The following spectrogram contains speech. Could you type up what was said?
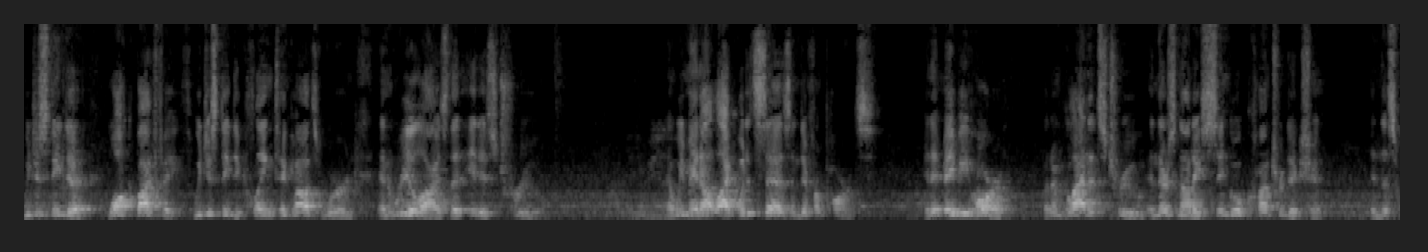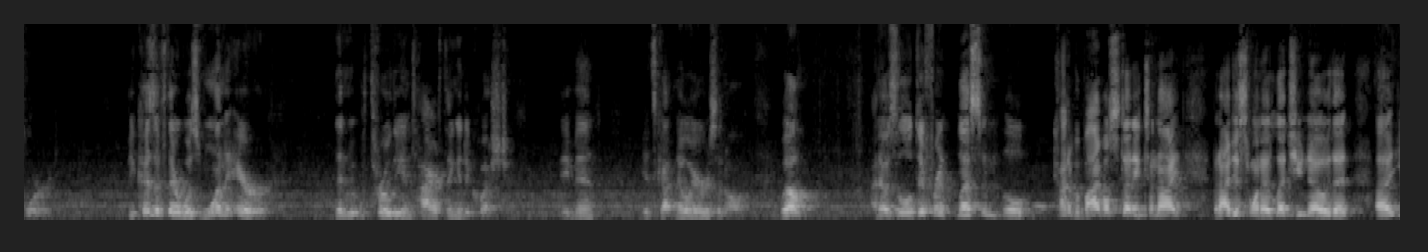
We just need to walk by faith. We just need to cling to God's word and realize that it is true. Amen. Now, we may not like what it says in different parts, and it may be hard, but I'm glad it's true. And there's not a single contradiction in this word. Because if there was one error, then we would throw the entire thing into question. Amen. It's got no errors at all. Well, I know it's a little different lesson, a little kind of a Bible study tonight, but I just want to let you know that. Uh,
